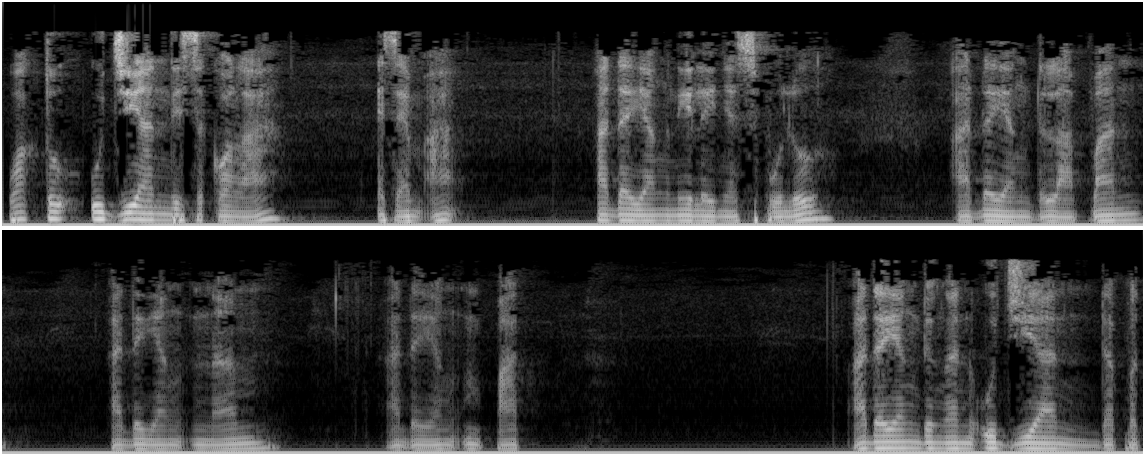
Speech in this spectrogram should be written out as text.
Waktu ujian di sekolah SMA ada yang nilainya 10, ada yang 8, ada yang enam, ada yang empat, ada yang dengan ujian dapat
